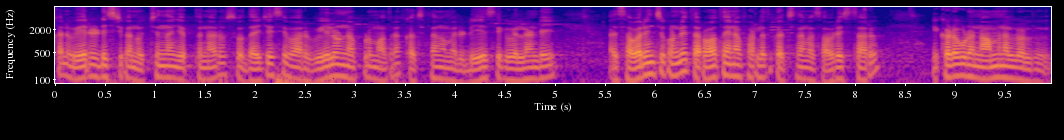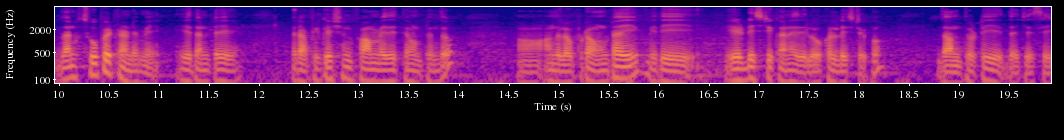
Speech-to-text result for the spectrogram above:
కానీ వేరే డిస్టిక్ అని వచ్చిందని చెప్తున్నారు. సో దయచేసి వారు వీలున్నప్పుడు మాత్రం ఖచ్చితంగా మీరు డిఎస్సికి వెళ్ళండి. అది సవరించుకోండి తర్వాత అయినా పర్లేదు ఖచ్చితంగా సవరిస్తారు. ఇక్కడ కూడా నామినల్ దానికి చూపెట్టండి మీ ఏదంటే మీరు అప్లికేషన్ ఫామ్ ఏదైతే ఉంటుందో అందులో కూడా ఉంటాయి. ఇది ఏ డిస్టిక్ అనేది లోకల్ డిస్టిక్ దాంతో దయచేసి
